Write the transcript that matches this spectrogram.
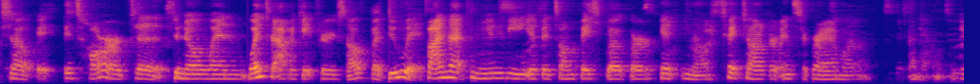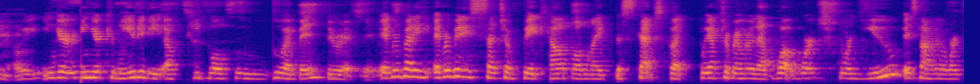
So it, it's hard to to know when when to advocate for yourself, but do it. Find that community if it's on Facebook or you know TikTok or Instagram or you know, in your in your community of people who who have been through it. Everybody everybody's such a big help on like the steps, but we have to remember that what works for you is not going to work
